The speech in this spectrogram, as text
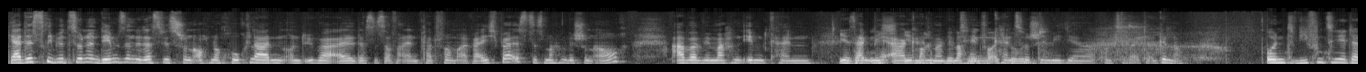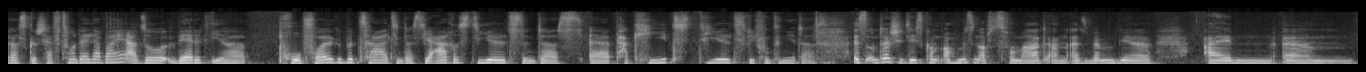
ja Distribution in dem Sinne, dass wir es schon auch noch hochladen und überall, dass es auf allen Plattformen erreichbar ist. Das machen wir schon auch, aber wir machen eben kein, Ihr kein nicht, PR, kein machen- Marketing, kein. Social Media und so weiter. Genau. Und wie funktioniert da das Geschäftsmodell dabei? Also werdet ihr pro Folge bezahlt? Sind das Jahresdeals? Sind das äh, Paketdeals? Wie funktioniert das? Ist unterschiedlich. Es kommt auch ein bisschen auf das Format an. Also wenn wir ein, ähm,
